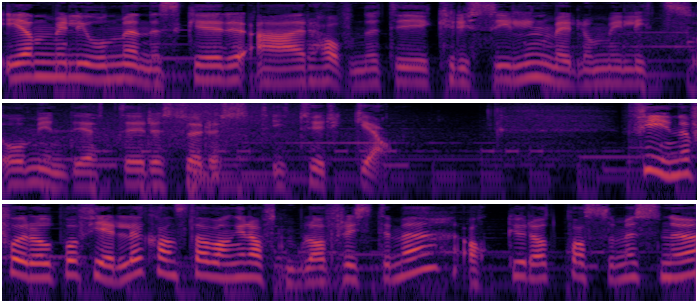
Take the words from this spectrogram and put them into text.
Én million mennesker er havnet i kryssilden mellom milits og myndigheter sørøst i Tyrkia. Fine forhold på fjellet kan Stavanger Aftenblad friste med. Akkurat passe med snø,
